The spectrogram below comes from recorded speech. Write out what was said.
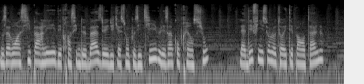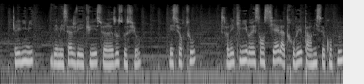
Nous avons ainsi parlé des principes de base de l'éducation positive, les incompréhensions, la définition de l'autorité parentale, les limites des messages véhiculés sur les réseaux sociaux, mais surtout sur l'équilibre essentiel à trouver parmi ce contenu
